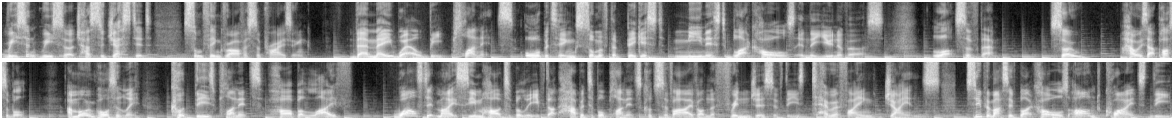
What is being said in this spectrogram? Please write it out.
recent research has suggested something rather surprising. There may well be planets orbiting some of the biggest, meanest black holes in the universe. Lots of them. So, how is that possible? And more importantly, could these planets harbour life? Whilst it might seem hard to believe that habitable planets could survive on the fringes of these terrifying giants, supermassive black holes aren't quite the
